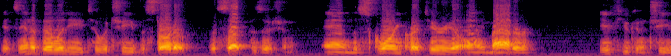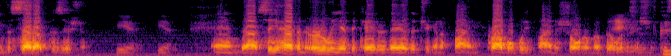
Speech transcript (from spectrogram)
Its inability to achieve the startup, the set position, and the scoring criteria only matter if you can achieve the setup position. Yeah. Yeah. And uh, so you have an early indicator there that you're going to find probably find a shoulder mobility Excellent. issue. Because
